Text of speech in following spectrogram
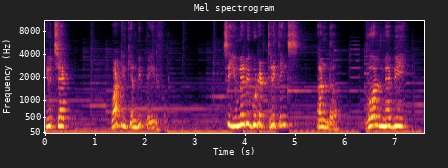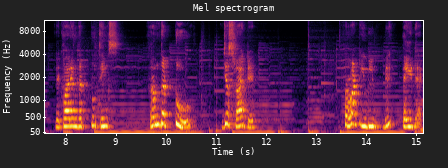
you check what you can be paid for. See, you may be good at three things, and uh, world may be requiring the two things. From the two, just write it for what you will be paid at.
